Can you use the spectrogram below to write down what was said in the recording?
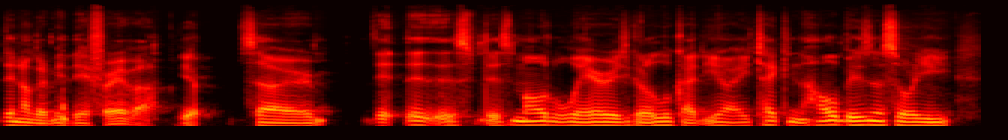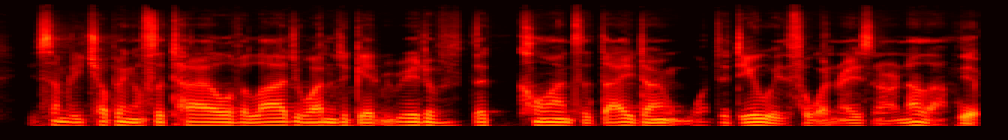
they're not going to be there forever. Yep. So th- th- there's there's multiple areas you've got to look at. You know, are you taking the whole business, or are you is somebody chopping off the tail of a larger one to get rid of the clients that they don't want to deal with for one reason or another? Yep.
